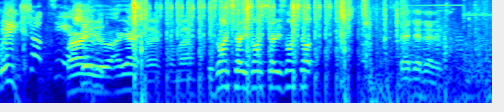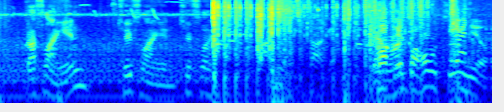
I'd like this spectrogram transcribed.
Taking shots. Where are you? Okay. Uh, come. He's one shot, he's one shot, he's one shot. Dead, dead, dead. Guy flying in. Two flying in. Two flying. Target. Fuck, there's a whole team here.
